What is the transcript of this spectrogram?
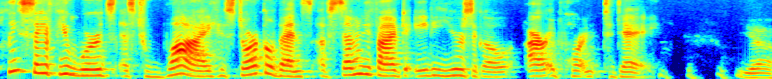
please say a few words as to why historical events of 75 to 80 years ago are important today. Yeah,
